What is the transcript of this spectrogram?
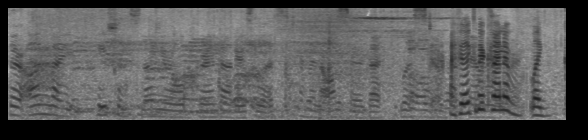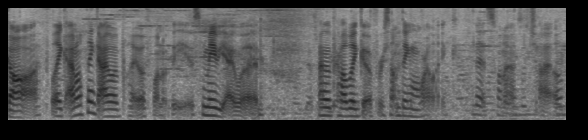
They're on my patient's nine-year-old granddaughter's list, and then also that list. I feel like they're kind of like goth. Like I don't think I would play with one of these. Maybe I would. I would probably go for something more like this when I was a child.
